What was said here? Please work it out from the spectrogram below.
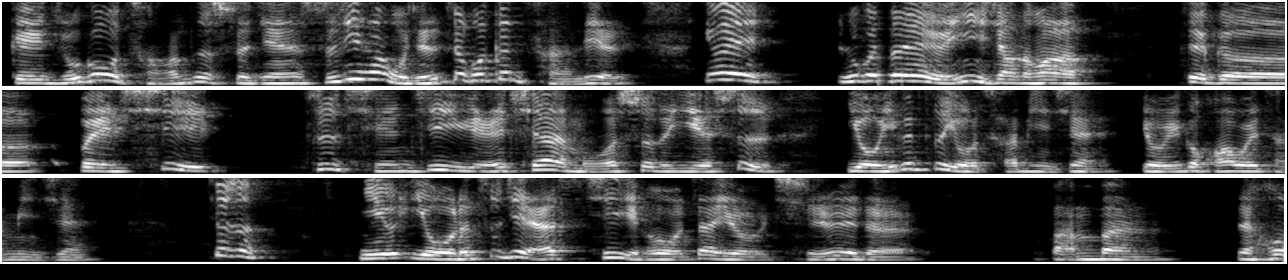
给足够长的时间，实际上我觉得这会更惨烈，因为如果大家有印象的话，这个北汽之前基于 HI 模式的也是有一个自有产品线，有一个华为产品线，就是你有了智界 S7 以后，再有奇瑞的。版本，然后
